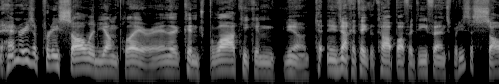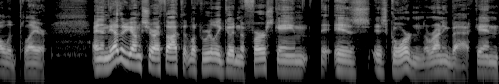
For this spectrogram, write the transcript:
Henry's a pretty solid young player and can block. He can, you know, t- he's not going to take the top off a of defense, but he's a solid player. And then the other youngster I thought that looked really good in the first game is is Gordon, the running back, and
